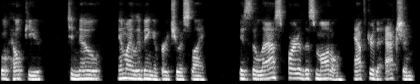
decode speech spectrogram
will help you to know am i living a virtuous life is the last part of this model after the action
